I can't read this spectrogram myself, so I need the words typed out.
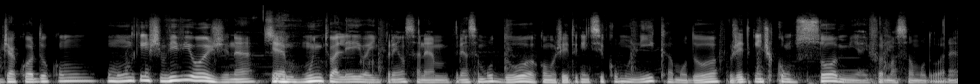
de acordo com o mundo que a gente vive hoje, né? Sim. Que é muito alheio à imprensa, né? A imprensa mudou, como o jeito que a gente se comunica mudou, o jeito que a gente consome a informação mudou mudou, né?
